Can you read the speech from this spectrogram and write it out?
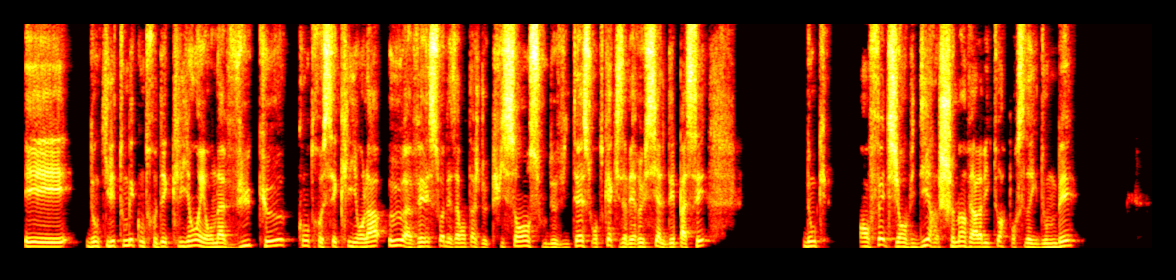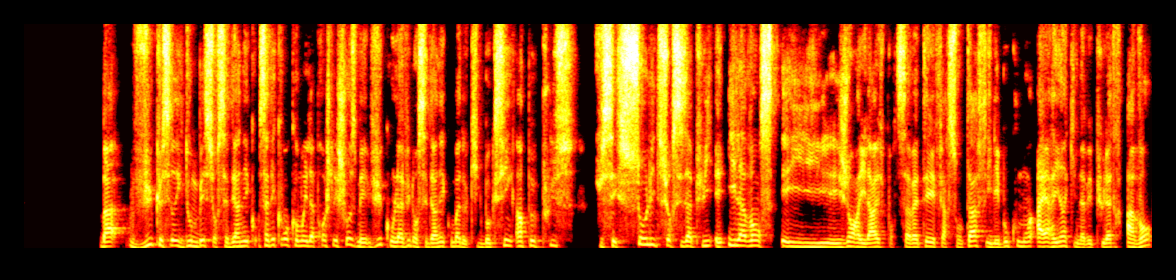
Et donc, il est tombé contre des clients et on a vu que contre ces clients-là, eux avaient soit des avantages de puissance ou de vitesse, ou en tout cas qu'ils avaient réussi à le dépasser. Donc, en fait, j'ai envie de dire chemin vers la victoire pour Cédric Doumbé. Bah, vu que Cédric Doumbé sur ses derniers, ça dépend comment il approche les choses, mais vu qu'on l'a vu dans ses derniers combats de kickboxing, un peu plus tu sais, solide sur ses appuis et il avance et il, genre, il arrive pour savater et faire son taf. Il est beaucoup moins aérien qu'il n'avait pu l'être avant.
